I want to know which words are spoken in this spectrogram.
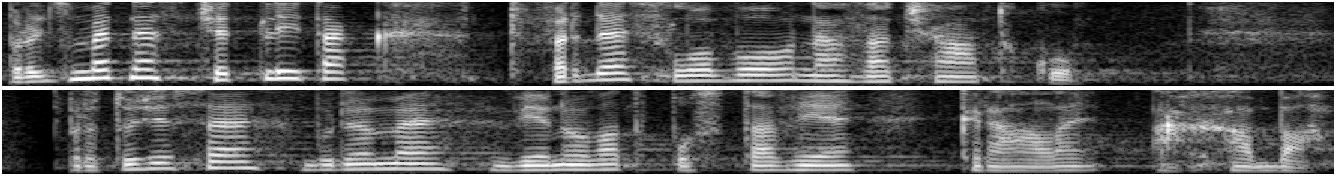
Proč jsme dnes četli tak tvrdé slovo na začátku? Protože se budeme věnovat postavě krále Achaba.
